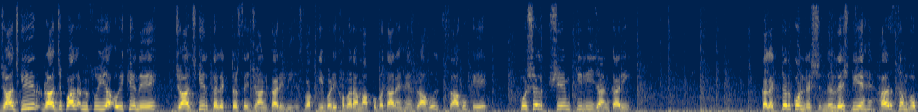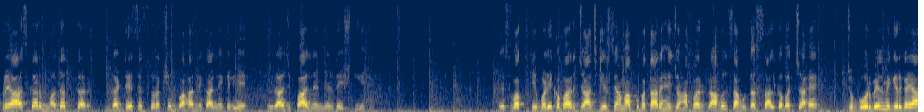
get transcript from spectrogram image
जांजगीर राज्यपाल अनुसुईया उइके ने जांजगीर कलेक्टर से जानकारी ली है। इस वक्त की बड़ी खबर हम आपको बता रहे हैं। राहुल साहू के कुशल क्षेम की ली जानकारी। कलेक्टर को निर्देश दिए हैं, हर संभव प्रयास कर मदद कर गड्ढे से सुरक्षित बाहर निकालने के लिए राज्यपाल ने निर्देश दिए हैं। इस वक्त की बड़ी खबर जांजगीर से हम आपको बता रहे हैं, जहाँ पर राहुल साहू 10 साल का बच्चा है, जो बोरवेल में गिर गया।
